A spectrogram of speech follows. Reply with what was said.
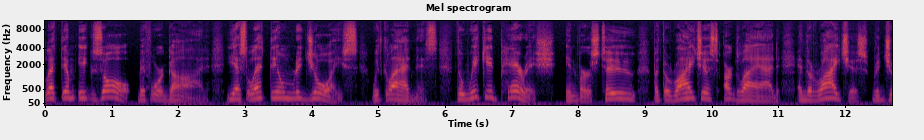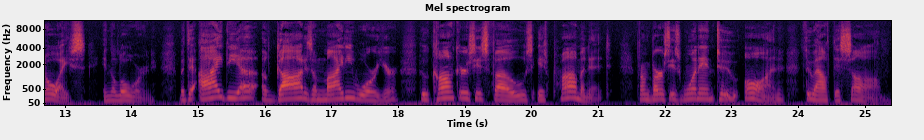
let them exult before God. Yes, let them rejoice with gladness. The wicked perish in verse 2 But the righteous are glad, and the righteous rejoice in the Lord. But the idea of God as a mighty warrior who conquers his foes is prominent from verses 1 and 2 on throughout this psalm.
